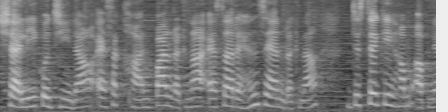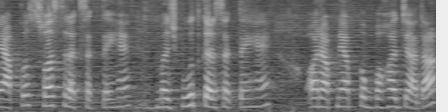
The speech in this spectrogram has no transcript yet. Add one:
शैली को जीना ऐसा खान पान रखना ऐसा रहन सहन रखना जिससे कि हम अपने आप को स्वस्थ रख सकते हैं मज़बूत कर सकते हैं और अपने आप को बहुत ज़्यादा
